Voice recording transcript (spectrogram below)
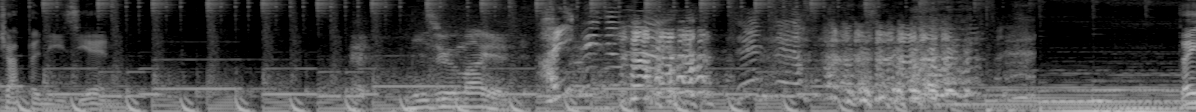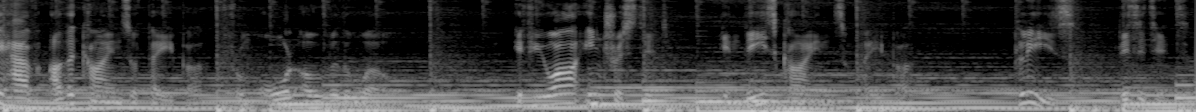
Japanese yen. 20万円ではい全然安かったです They have other kinds of paper from all over the world. If you are interested in these kinds of paper, please visit it.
